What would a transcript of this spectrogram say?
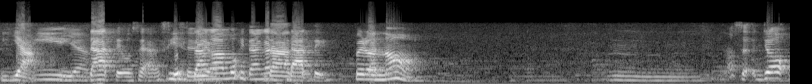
Y ya, y, y ya. date, o sea, si Se están dio. ambos y ganas, date. pero Date. no mm, No sé, yo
